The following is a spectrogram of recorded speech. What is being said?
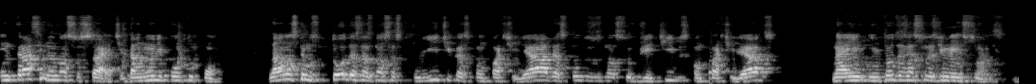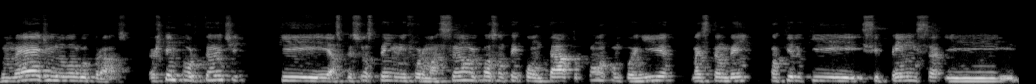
entrassem no nosso site, danone.com. Lá nós temos todas as nossas políticas compartilhadas, todos os nossos objetivos compartilhados, na, em, em, todas as suas dimensões, do médio e no longo prazo. Eu acho que é importante que as pessoas tenham informação e possam ter contato com a companhia, mas também com aquilo que se pensa e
